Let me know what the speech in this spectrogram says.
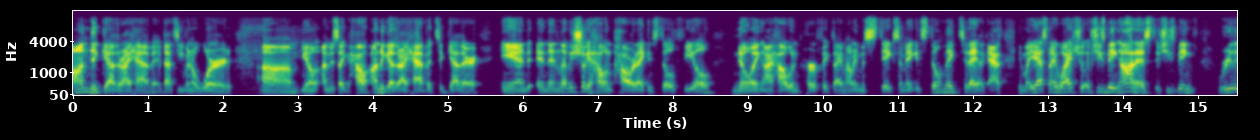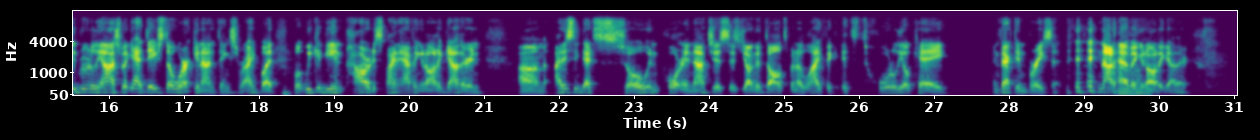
untogether I have it, if that's even a word. Um, you know, I'm just like how untogether I have it together. And and then let me show you how empowered I can still feel, knowing I, how imperfect I am, how many mistakes I make, and still make today. Like, ask, if my, you ask my wife, if she's being honest, if she's being really brutally honest, but like, yeah, Dave's still working on things, right? But hmm. but we can be empowered despite having it all together. And um, I just think that's so important, not just as young adults, but in life. Like, it's totally okay in fact, embrace it, not having it all together.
